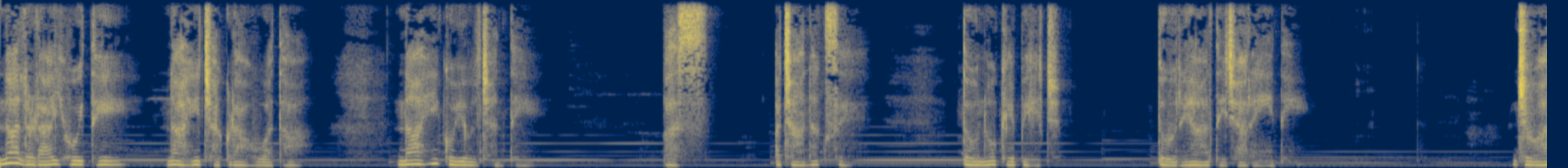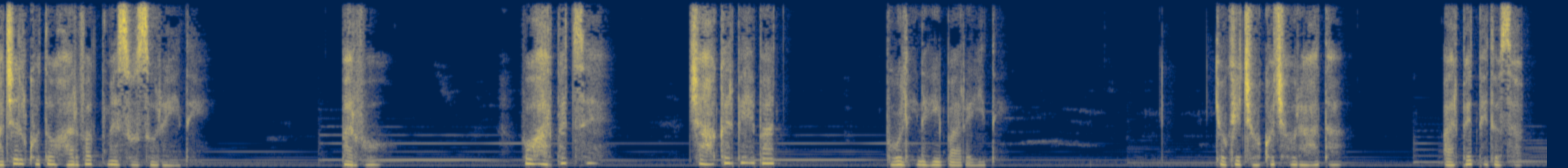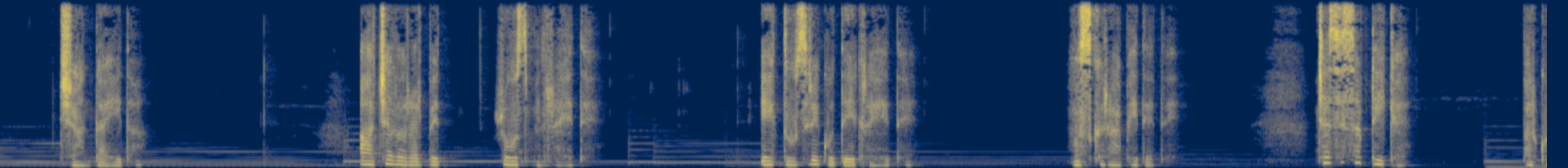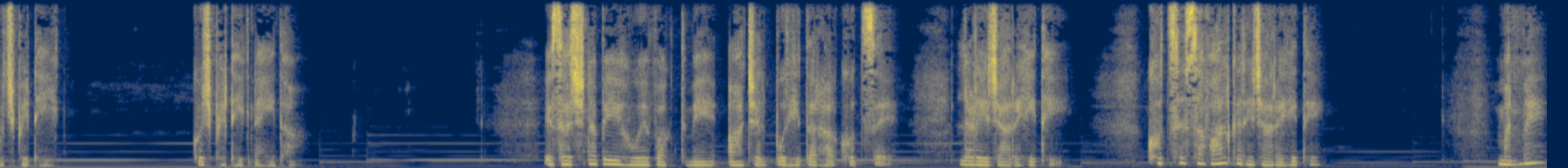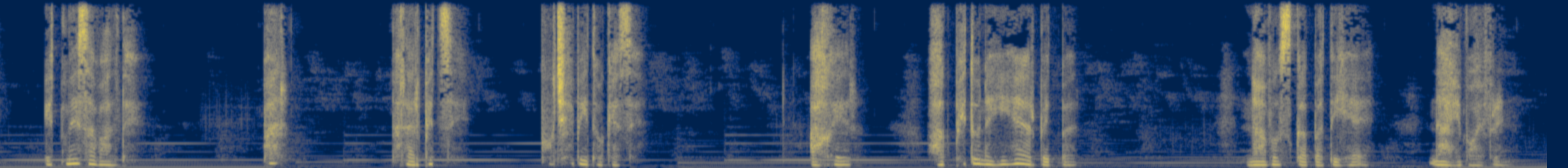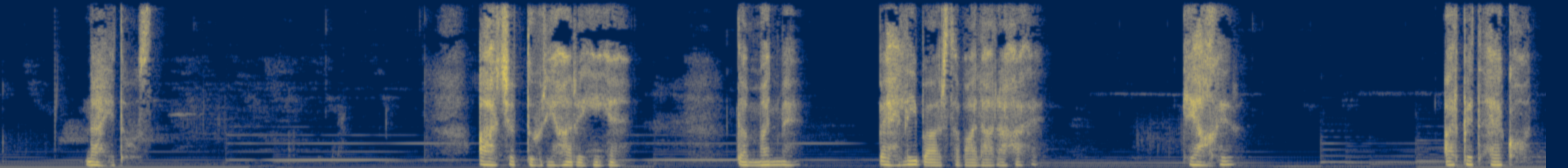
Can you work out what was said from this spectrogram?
ना लड़ाई हुई थी, ना ही झगड़ा हुआ था, ना ही कोई उलझन थी। बस अचानक से दोनों के बीच दूरियाँ आती जा रही थी। जो आंचल को तो हर वक्त महसूस हो रही थी, पर वो वो हरपत से चाहकर भी बात बोल ही नहीं पा रही थी। क्योंकि जो कुछ हो रहा था अर्पित भी तो सब जानता ही था। आंचल और अर्पित रोज मिल रहे थे। एक दूसरे को देख रहे थे। मुस्कुरा भी देते। जैसे सब ठीक है, पर कुछ भी ठीक, कुछ भी ठीक नहीं था। इस अजनबी हुए वक्त में आंचल पूरी तरह खुद से लड़े जा रही थी। खुद से सवाल करे जा रहे थे। मन में इतने सवाल थे। पर पर अर्पित से पूछे भी तो कैसे? आखिर हक भी तो नहीं है अर्पित पर। ना वो उसका पति है, ना ही बॉयफ्रेंड ना ही दोस्त। आज जब दूरियाँ रही हैं, तब मन में पहली बार सवाल आ रहा है कि आखिर अर्पित है कौन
